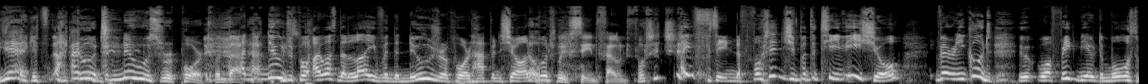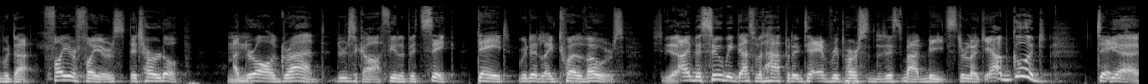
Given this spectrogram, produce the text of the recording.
Yeah Like, it's not and good. the news report when that And the news report, I wasn't alive when the news report happened, Shaun, no, but we've seen found footage I've seen the footage, but the TV show, very good. What freaked me out the most about that, firefighters, they turn up Mm. and they're all grand. They're just like, oh, I feel a bit sick. Dead within like 12 hours. Yeah. I'm assuming that's what's happening to every person that this man meets. They're like, yeah, I'm good. Dead. yeah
